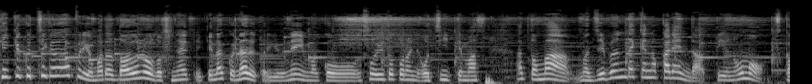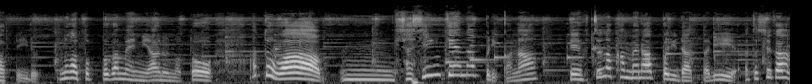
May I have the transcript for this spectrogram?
結局違うアプリをまたダウンロードしないといけなくなるというね、今こう、そういうところに陥ってます。あとまあ、まあ自分だけのカレンダーっていうのも使っているのがトップ画面にあるのと、あとは、うん、写真系のアプリかな。で、普通のカメラアプリだったり、私が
